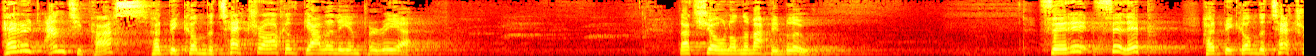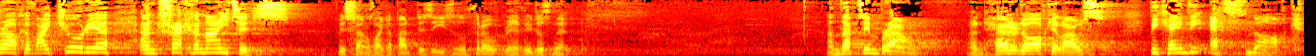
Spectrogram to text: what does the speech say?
Herod Antipas had become the tetrarch of Galilee and Perea. That's shown on the map in blue. Philip had become the tetrarch of Iturea and Trachonitis, which sounds like a bad disease of the throat, really, doesn't it? And that's in brown and Herod Archelaus became the ethnarch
